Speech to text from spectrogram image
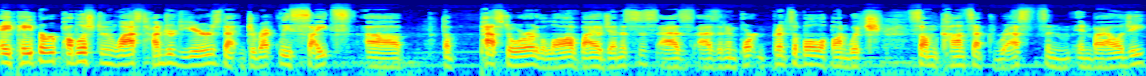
a paper published in the last hundred years that directly cites uh, the Pasteur, the law of biogenesis, as as an important principle upon which some concept rests in, in biology.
